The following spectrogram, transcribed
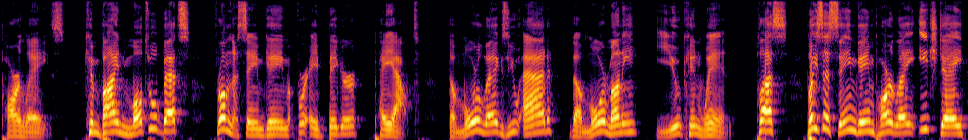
parlays. Combine multiple bets from the same game for a bigger payout. The more legs you add, the more money you can win. Plus, place a same game parlay each day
